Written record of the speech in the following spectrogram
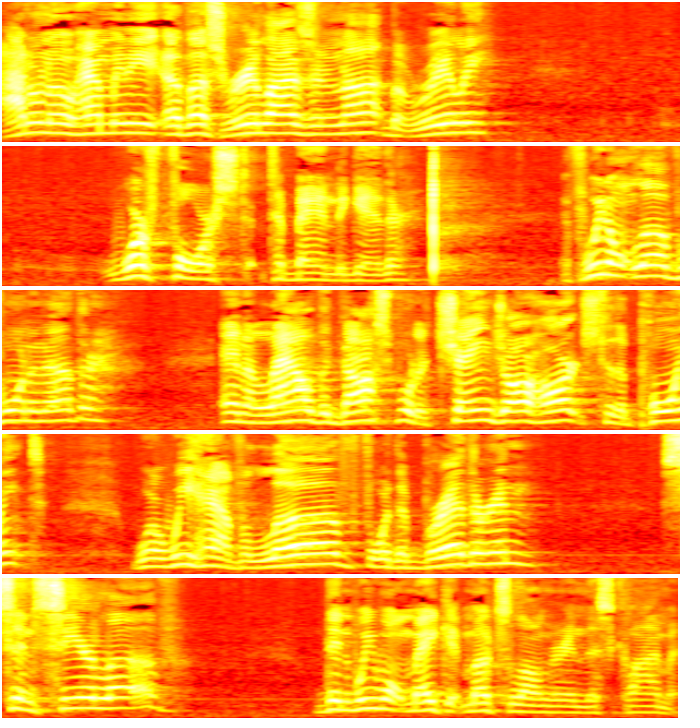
I don't know how many of us realize it or not, but really, we're forced to band together. If we don't love one another and allow the gospel to change our hearts to the point where we have love for the brethren, sincere love, then we won't make it much longer in this climate.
